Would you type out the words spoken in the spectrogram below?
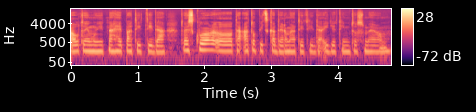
autoimunitná hepatitida. To je skôr tá atopická dermatitida, ide týmto smerom.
